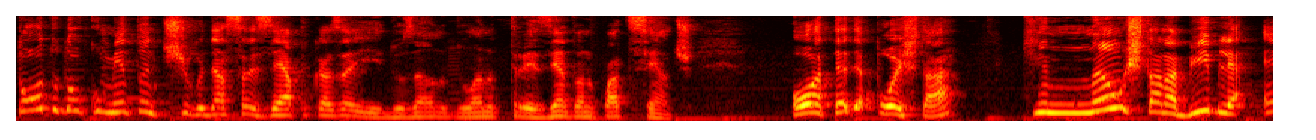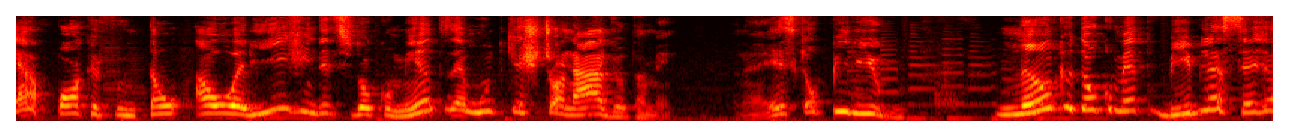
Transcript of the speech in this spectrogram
Todo documento antigo dessas épocas aí, dos anos, do ano 300, ano 400, ou até depois, tá? Que não está na Bíblia é apócrifo. Então, a origem desses documentos é muito questionável também. né? Esse é o perigo. Não que o documento Bíblia seja.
